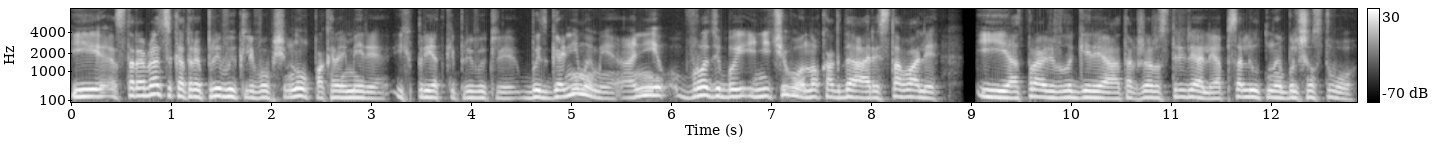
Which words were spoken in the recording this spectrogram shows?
И старобрядцы, которые привыкли, в общем, ну, по крайней мере, их предки привыкли быть гонимыми, они вроде бы и ничего, но когда арестовали и отправили в лагеря, а также расстреляли абсолютное большинство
